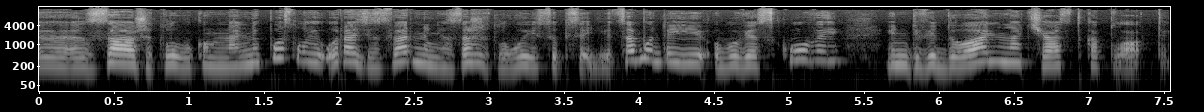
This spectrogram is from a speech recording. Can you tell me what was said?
е, за житлово-комунальні послуги у разі звернення за житлової субсидії. Це буде її обов'язковий індивідуальна частка плати.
